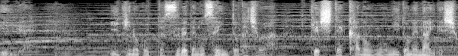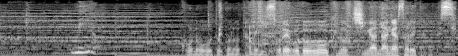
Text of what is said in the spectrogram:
いいえ生き残った全てのセイントたちは決してカノンを認めないでしょう。見ろこの男のためにそれほど多くの血が流されたのです。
